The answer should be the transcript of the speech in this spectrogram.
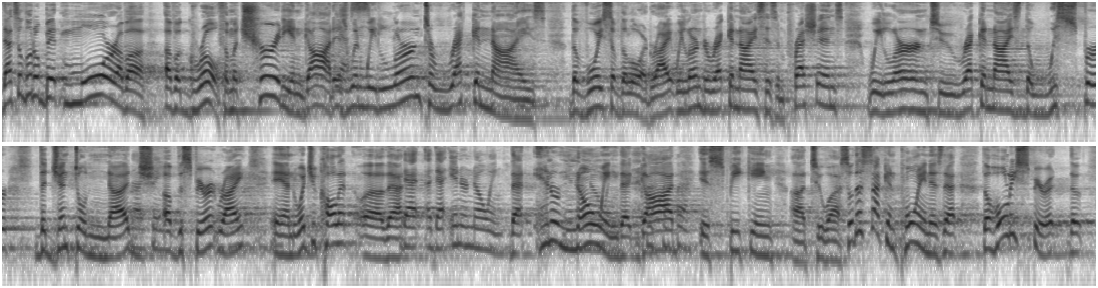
that's a little bit more of a of a growth, a maturity in God is when we learn to recognize the voice of the Lord, right? We learn to recognize his impressions, we learn to recognize the whisper, the gentle nudge Nudging. of the spirit, right? And what'd you call it? Uh, that That, uh, that inner knowing. that inner, knowing, knowing. that God is speaking uh, to us. So the second point is that the Holy Spirit, the,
